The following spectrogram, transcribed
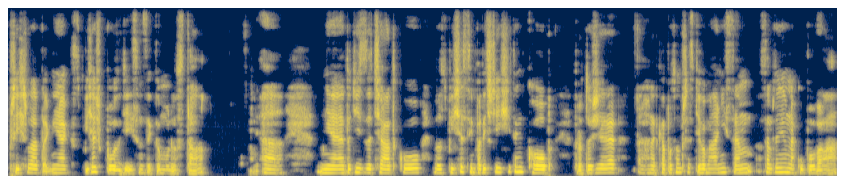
přišla tak nějak spíš až později jsem se k tomu dostala. A mě totiž z začátku byl spíše sympatičtější ten kop, protože hnedka po tom přestěhování jsem, jsem to něm nakupovala,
